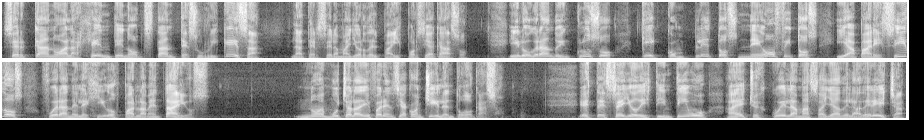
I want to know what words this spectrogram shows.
cercano a la gente no obstante su riqueza, la tercera mayor del país por si acaso, y logrando incluso que completos neófitos y aparecidos fueran elegidos parlamentarios. No es mucha la diferencia con Chile en todo caso. Este sello distintivo ha hecho escuela más allá de la derecha.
